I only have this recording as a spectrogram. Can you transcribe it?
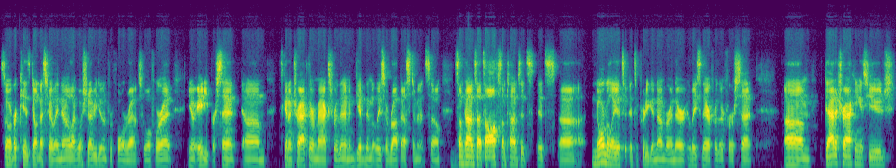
some of our kids don't necessarily know like what should I be doing for four reps. Well, if we're at you know 80%, um, it's going to track their max for them and give them at least a rough estimate. So mm-hmm. sometimes that's off, sometimes it's it's uh, normally it's it's a pretty good number, and they're at least there for their first set. Um, data tracking is huge,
